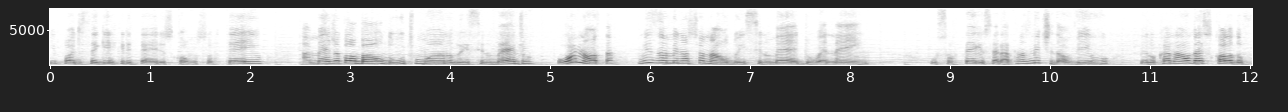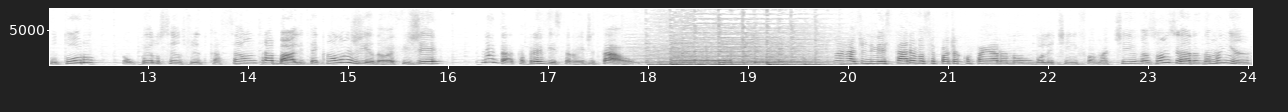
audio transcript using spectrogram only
e pode seguir critérios como sorteio, a média global do último ano do ensino médio ou a nota no Exame Nacional do Ensino Médio, o Enem. O sorteio será transmitido ao vivo pelo canal da Escola do Futuro ou pelo Centro de Educação, Trabalho e Tecnologia da UFG, na data prevista no edital. Na Rádio Universitária você pode acompanhar o novo boletim informativo às 11 horas da manhã.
